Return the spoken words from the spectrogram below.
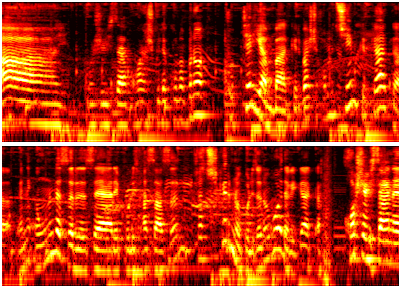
آي خوش يستاهل خوش كل كل بنو تریان باکر باش خۆ من چیم کرد کاکە ئەنی ئەوون لەسەر سیارەی پلیس حساسن شەشکردن پولیس پلیزەن و بۆ دەگەی کاکە خۆشەویستانە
